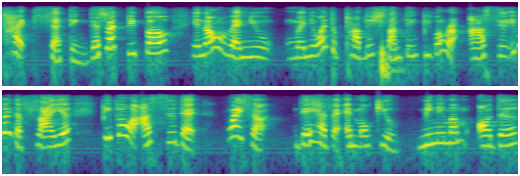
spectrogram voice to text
typesetting. That's why people, you know, when you when you want to publish something, people will ask you, even the flyer, people will ask you that what is a they have an MOQ, minimum order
